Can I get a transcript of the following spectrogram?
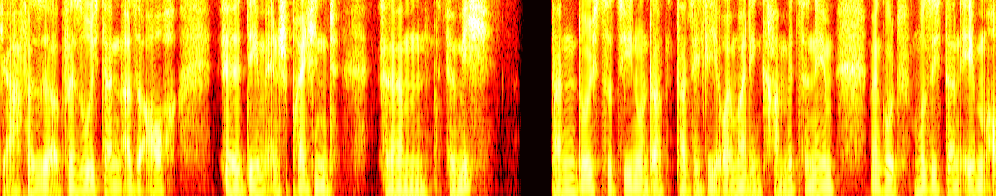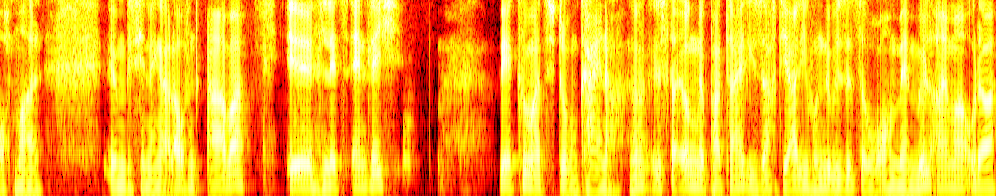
ja, versuche versuch ich dann also auch äh, dementsprechend ähm, für mich dann durchzuziehen und da tatsächlich auch immer den Kram mitzunehmen. Na gut, muss ich dann eben auch mal ein bisschen länger laufen. Aber äh, letztendlich, wer kümmert sich darum? Keiner. Ne? Ist da irgendeine Partei, die sagt, ja, die Hundebesitzer brauchen mehr Mülleimer oder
